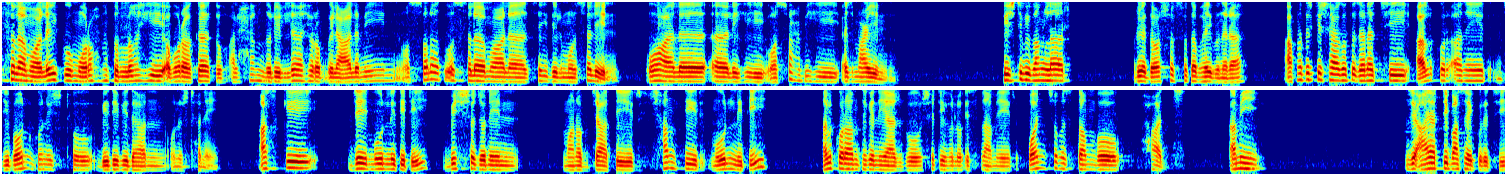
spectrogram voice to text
আসসালামু আলাইকুম আলহামদুলিল্লাহ রবিল আলমিন ওসলাত ওসালাম আলা সঈদুল মুরসালিন ও আলা আলিহি ওসাহবিহি আজমাইন। বাংলার প্রিয় দর্শক, শ্রোতা, ভাই, বোনেরা, আপনাদেরকে স্বাগত জানাচ্ছি আল কোরআনের জীবন ঘনিষ্ঠ বিধিবিধান অনুষ্ঠানে। আজকে যে মূলনীতিটি, বিশ্বজনীন মানব জাতির শান্তির মূলনীতি আল কোরআন থেকে নিয়ে আসব, সেটি হলো ইসলামের পঞ্চম স্তম্ভ হজ আমি যে আয়াতটি বাছাই করেছি,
